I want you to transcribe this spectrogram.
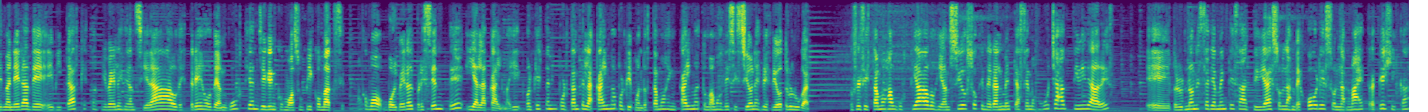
de manera de evitar que estos niveles de ansiedad o de estrés o de angustia lleguen como a su pico máximo, como volver al presente y a la calma. ¿Y por qué es tan importante la calma? Porque cuando estamos en calma tomamos decisiones desde otro lugar. Entonces, si estamos angustiados y ansiosos, generalmente hacemos muchas actividades, eh, pero no necesariamente esas actividades son las mejores, son las más estratégicas.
